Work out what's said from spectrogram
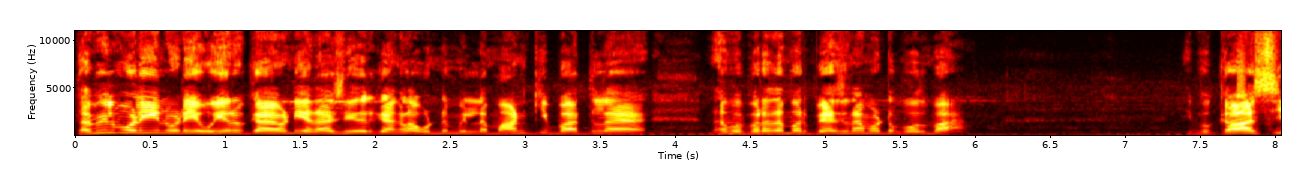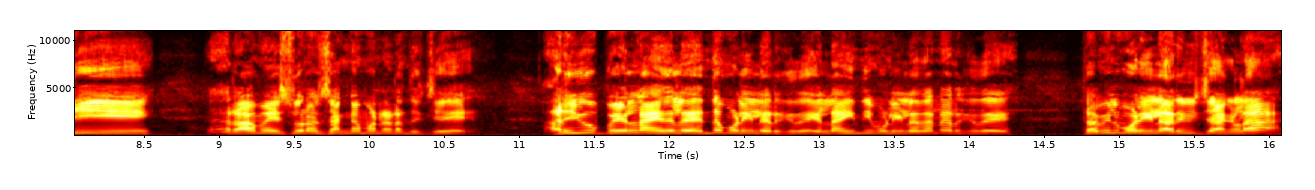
தமிழ் மொழியினுடைய உயர்வுக்காக வேண்டி ஏதாவது செய்திருக்காங்களா? ஒன்றும் இல்லை. மான் கி பாத்தில் நம்ம பிரதமர் பேசினா மட்டும் போதுமா? இப்போ காசி ராமேஸ்வரம் சங்கமம் நடந்துச்சு. அறிவிப்பு எல்லாம் இதில் எந்த மொழியில் இருக்குது? எல்லாம் ஹிந்தி மொழியில் தானே இருக்குது. தமிழ் மொழியில் அறிவிச்சாங்களா?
